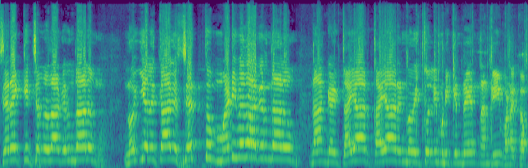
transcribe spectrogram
சிறைக்கு செல்வதாக இருந்தாலும் நொய்யலுக்காக செத்து மடிவதாக இருந்தாலும் நாங்கள் தயார் தயார் என்பதை சொல்லி முடிக்கின்றேன். நன்றி வணக்கம்.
